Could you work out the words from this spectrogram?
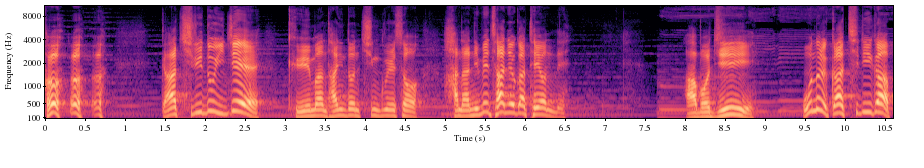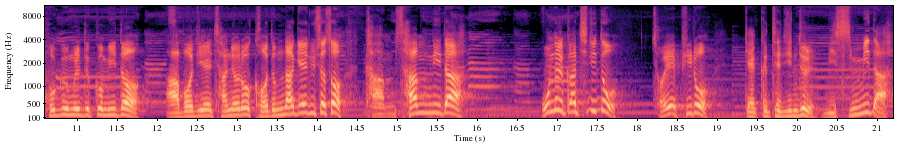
허허허. 까칠이도 이제 교회만 다니던 친구에서 하나님의 자녀가 되었네. 아버지, 오늘 까칠이가 복음을 듣고 믿어 아버지의 자녀로 거듭나게 해주셔서 감사합니다. 오늘 까칠이도 저의 피로 깨끗해진 줄 믿습니다.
